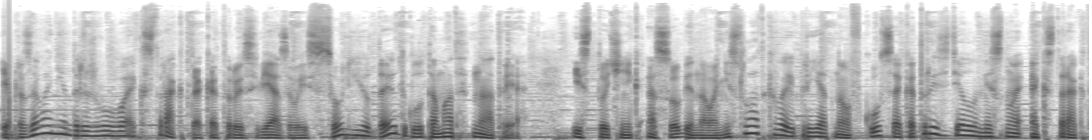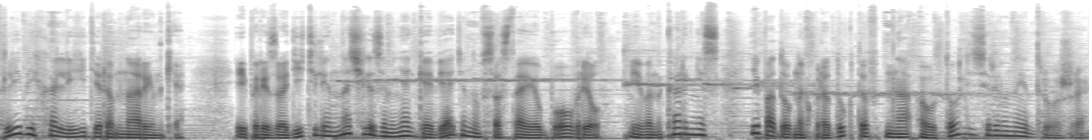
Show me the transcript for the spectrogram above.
и образование дрожжевого экстракта, который, связываясь с солью, дает глутамат натрия – Источник особенного, несладкого и приятного вкуса, который сделал мясной экстракт либиха лидером на рынке. И производители начали заменять говядину в составе боврил, ивенкарнис и подобных продуктов на аутолизированные дрожжи.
